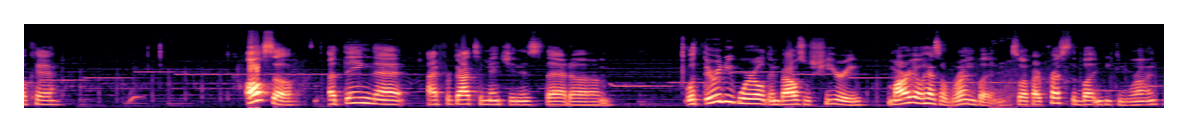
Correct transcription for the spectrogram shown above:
Okay. Also, a thing that I forgot to mention is that um, with 3D World and Bowser's Fury, Mario has a run button. So if I press the button, he can run.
